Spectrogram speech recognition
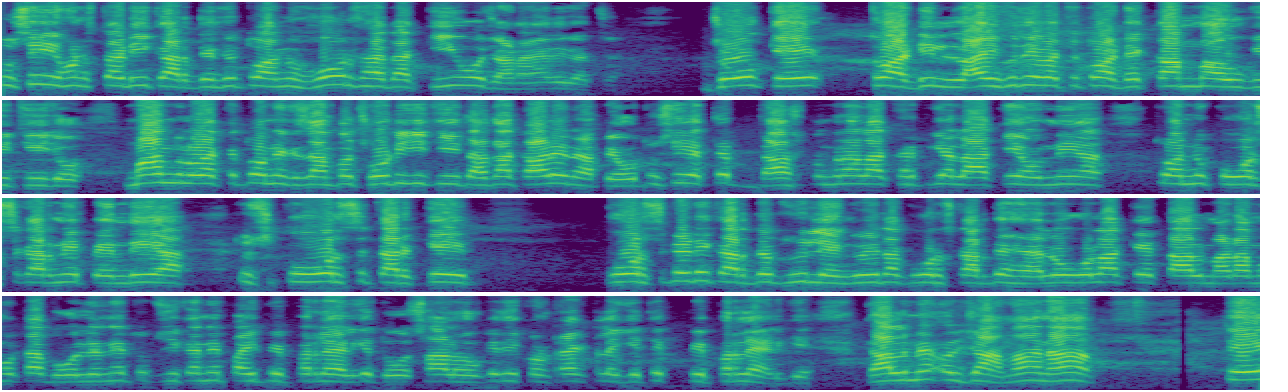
ਤੁਸੀਂ ਹੁਣ ਸਟੱਡੀ ਕਰਦੇ ਹੋ, ਤੁਹਾਨੂੰ ਹੋਰ ਫਾਇਦਾ ਕੀ ਹੋ ਜਾਣਾ ਇਹਦੇ ਵਿੱਚ? ਜੋ ਕਿ ਤੁਹਾਡੀ ਲਾਈਫ ਦੇ ਵਿੱਚ ਤੁਹਾਡੇ ਕੰਮ ਆਊਗੀ ਚੀਜ਼ ਉਹ। ਮੰਨ ਲਓ ਇੱਕ ਤੁਹਾਨੂੰ ਐਗਜ਼ਾਮਪਲ ਛੋਟੀ ਜੀ ਚੀਜ਼ ਦੱਸਦਾ ਕਾਲੇ ਨਾ ਪਿਓ। ਤੁਸੀਂ ਇੱਥੇ 10-15 ਲੱਖ ਰੁਪਇਆ ਲਾ ਕੇ ਆਉਨੇ ਆ, ਤੁਹਾਨੂੰ ਕੋਰਸ ਕਰਨੇ ਪੈਂਦੇ ਆ। ਤੁਸੀਂ ਕੋਰਸ ਕਰਕੇ ਕੋਰਸ ਕਿਹੜੇ ਕਰਦੇ ਹੋ? ਤੁਸੀਂ ਲੈਂਗੁਏਜ ਦਾ ਕੋਰਸ ਕਰਦੇ ਹੈਲੋ ਓਲਾ ਕੇ ਤਾਲ ਮਾੜਾ ਮੋਟਾ ਬੋਲ ਲੈਂਦੇ ਤੁਸੀਂ ਕਹਿੰਦੇ, ਭਾਈ ਪੇਪਰ ਲੈ ਲਈਏ 2 ਸਾਲ ਹੋ ਗਏ, ਤੇ ਕੰਟਰੈਕਟ ਲਈਏ ਤੇ ਪੇਪਰ ਲੈ ਲਈਏ। ਗੱਲ ਮੈਂ ਉਲਝਾਵਾਂ ਨਾ। ਤੇ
